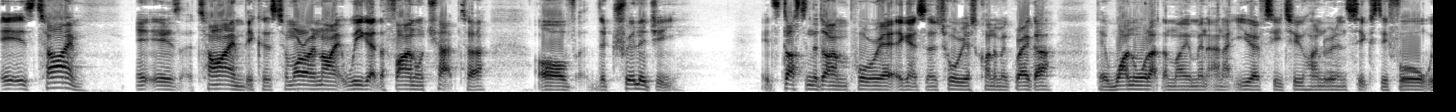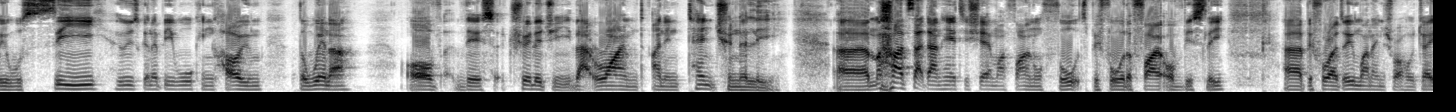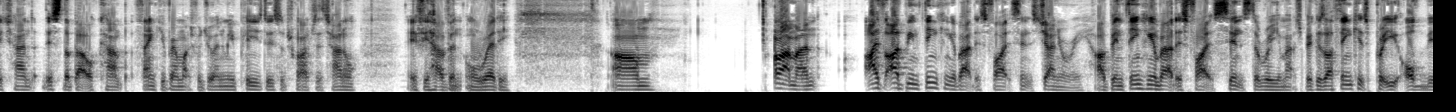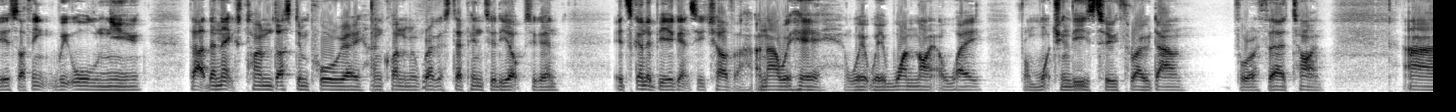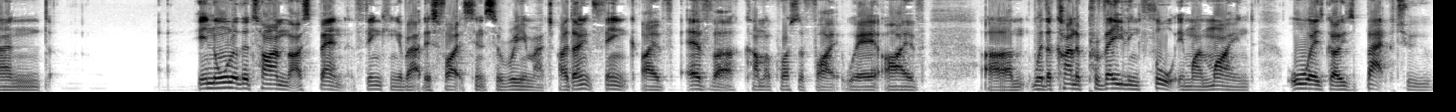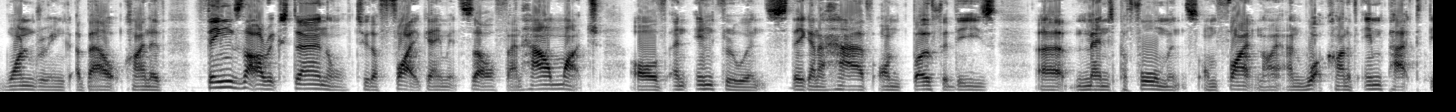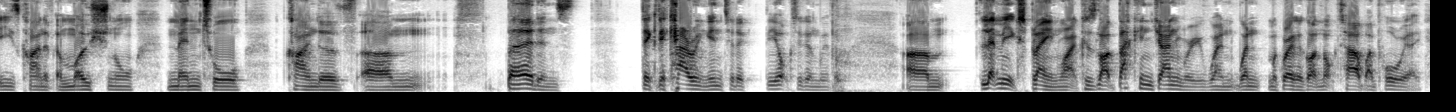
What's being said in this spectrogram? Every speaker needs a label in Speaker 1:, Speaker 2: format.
Speaker 1: it is time. It is time because tomorrow night we get the final chapter of the trilogy. It's Dustin the Diamond Poirier against the notorious Conor McGregor. They're one all at the moment, and at UFC 264, we will see who's going to be walking home the winner of this trilogy that rhymed unintentionally. Um, I've sat down here to share my final thoughts before the fight, obviously. Uh, before I do, my name is Rahul J. Chand. This is the Battle Camp. Thank you very much for joining me. Please do subscribe to the channel if you haven't already. Um, all right, man. I've I've been thinking about this fight since January. I've been thinking about this fight since the rematch because I think it's pretty obvious. I think we all knew that the next time Dustin Poirier and Conor McGregor step into the octagon, it's going to be against each other. And now we're here. We're, we're one night away from watching these two throw down for a third time. And in all of the time that I've spent thinking about this fight since the rematch, I don't think I've ever come across a fight where I've um, where the kind of prevailing thought in my mind always goes back to wondering about kind of things that are external to the fight game itself and how much of an influence they're going to have on both of these uh, men's performance on fight night and what kind of impact these kind of emotional, mental kind of um, burdens they, are carrying into the, the octagon with them. Um, let me explain, right? Because like back in January when when McGregor got knocked out by Poirier,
